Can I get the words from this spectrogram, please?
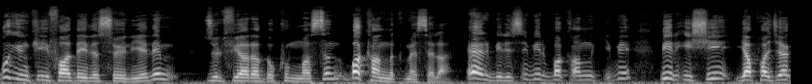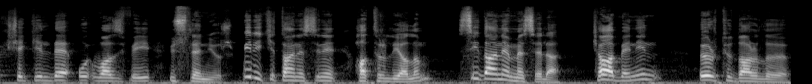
bugünkü ifadeyle söyleyelim Zülfiyar'a dokunmasın. Bakanlık mesela. Her birisi bir bakanlık gibi bir işi yapacak şekilde o vazifeyi üstleniyor. Bir iki tanesini hatırlayalım. Sidane mesela Kabe'nin örtü darlığı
